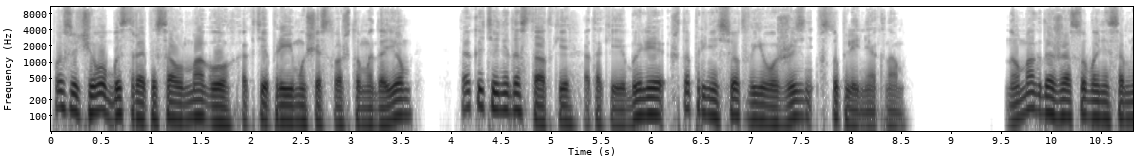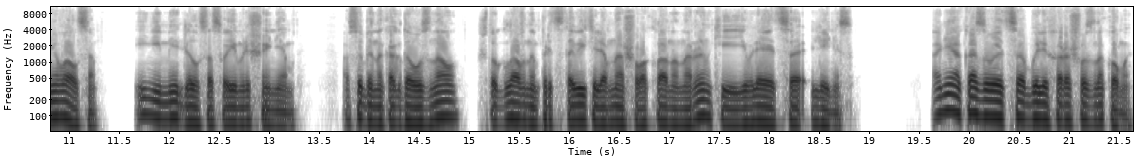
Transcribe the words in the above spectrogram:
После чего быстро описал магу как те преимущества, что мы даем, так и те недостатки, а такие были, что принесет в его жизнь вступление к нам. Но маг даже особо не сомневался и не медлил со своим решением, особенно когда узнал, что главным представителем нашего клана на рынке является Ленис. Они, оказывается, были хорошо знакомы.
